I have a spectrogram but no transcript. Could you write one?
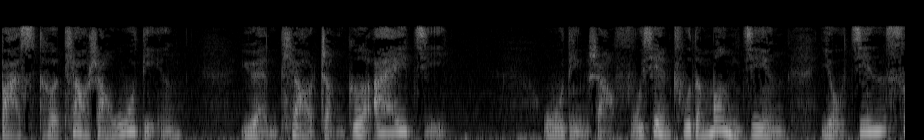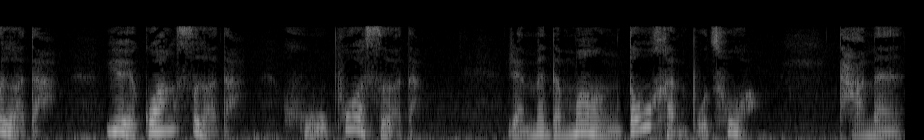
巴斯特跳上屋顶，远眺整个埃及。屋顶上浮现出的梦境有金色的、月光色的、琥珀色的。人们的梦都很不错，他们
